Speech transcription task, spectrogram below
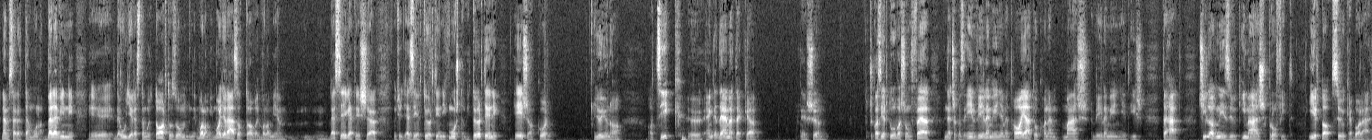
nem szerettem volna belevinni, de úgy éreztem, hogy tartozom valami magyarázattal, vagy valamilyen beszélgetéssel, úgyhogy ezért történik most, ami történik, és akkor jöjjön a, a cikk engedelmetekkel, és csak azért olvasom fel, hogy ne csak az én véleményemet halljátok, hanem más véleményét is. Tehát Csillagnézők, imázs, profit. Írta Szőke Balázs.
